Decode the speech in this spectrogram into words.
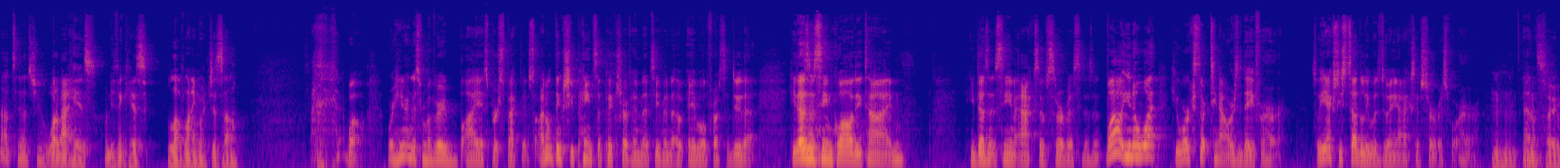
I'd say that's true. What about his? What do you think his love languages are? Well, we're hearing this from a very biased perspective, so I don't think she paints a picture of him that's even able for us to do that. He doesn't seem quality time. He doesn't seem acts of service. He doesn't. Well, you know what? He works 13 hours a day for her. So he actually subtly was doing acts of service for her. hmm And so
